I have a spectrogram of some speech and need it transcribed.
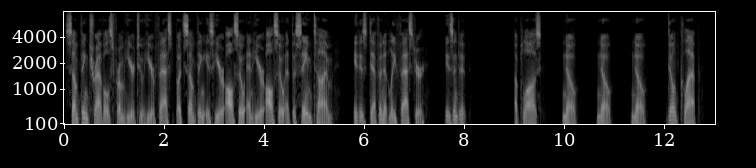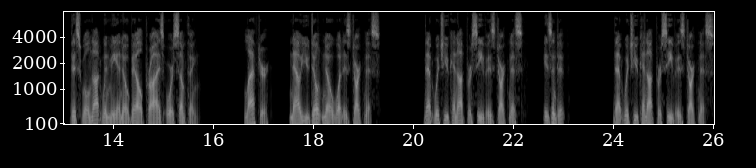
Something travels from here to here fast but something is here also and here also at the same time, it is definitely faster, isn't it? Applause, no, no, no, don't clap, this will not win me a Nobel Prize or something. Laughter, now you don't know what is darkness. That which you cannot perceive is darkness, isn't it? That which you cannot perceive is darkness.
